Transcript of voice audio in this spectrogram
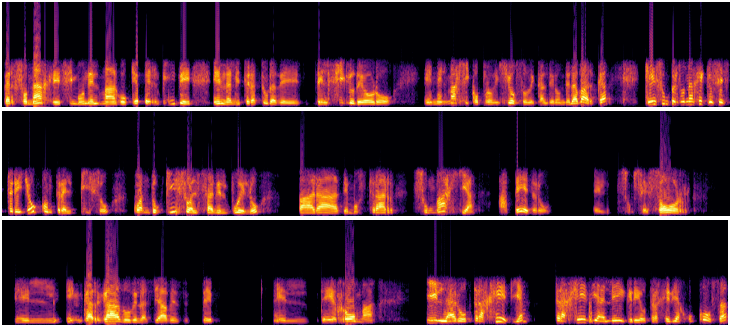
personaje, Simón el Mago, que pervive en la literatura de, del siglo de oro en el mágico prodigioso de Calderón de la Barca, que es un personaje que se estrelló contra el piso cuando quiso alzar el vuelo para demostrar su magia a Pedro, el sucesor, el encargado de las llaves de, de Roma, y la tragedia, tragedia alegre o tragedia jocosa,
